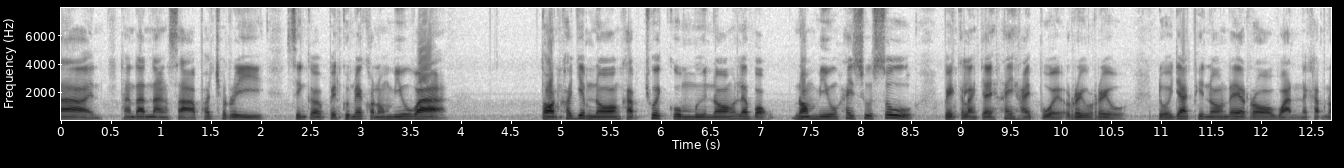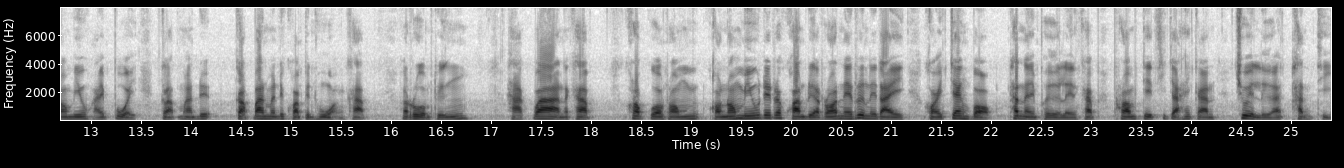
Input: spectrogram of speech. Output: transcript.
ด้าน ทางด้านนางสาวพัชรี ซึ่งก็เป็นคุณแม่ของน้องมิ้วว่า ตอนเขาเยี่ยมน้องครับช่วยกุมมือน้อง แล้วบอกน้องมิ้วให้สู้ๆเป็นกำลังใจให้หายป่วยเร็วๆ โดยญาติพี่น้องได้รอวันนะครับน้องมิ้วหายป่วยกลับมาด้วยกลับบ้านมาด้วยความเป็นห่วงครับรวมถึงหากว่านะครับครอบครัวของของน้องมิ้วได้รับความเดือดร้อนในเรื่องใดๆ ขอให้แจ้งบอกท่านนายอำเภอเลยนะครับ พร้อมติดที่จะให้การช่วยเหลือทันที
